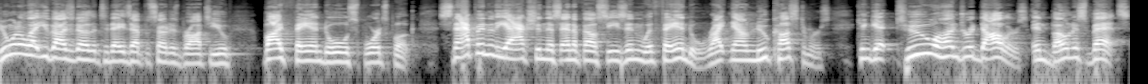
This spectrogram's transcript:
do want to let you guys know that today's episode is brought to you by FanDuel Sportsbook. Snap into the action this NFL season with FanDuel. Right now, new customers can get $200 in bonus bets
